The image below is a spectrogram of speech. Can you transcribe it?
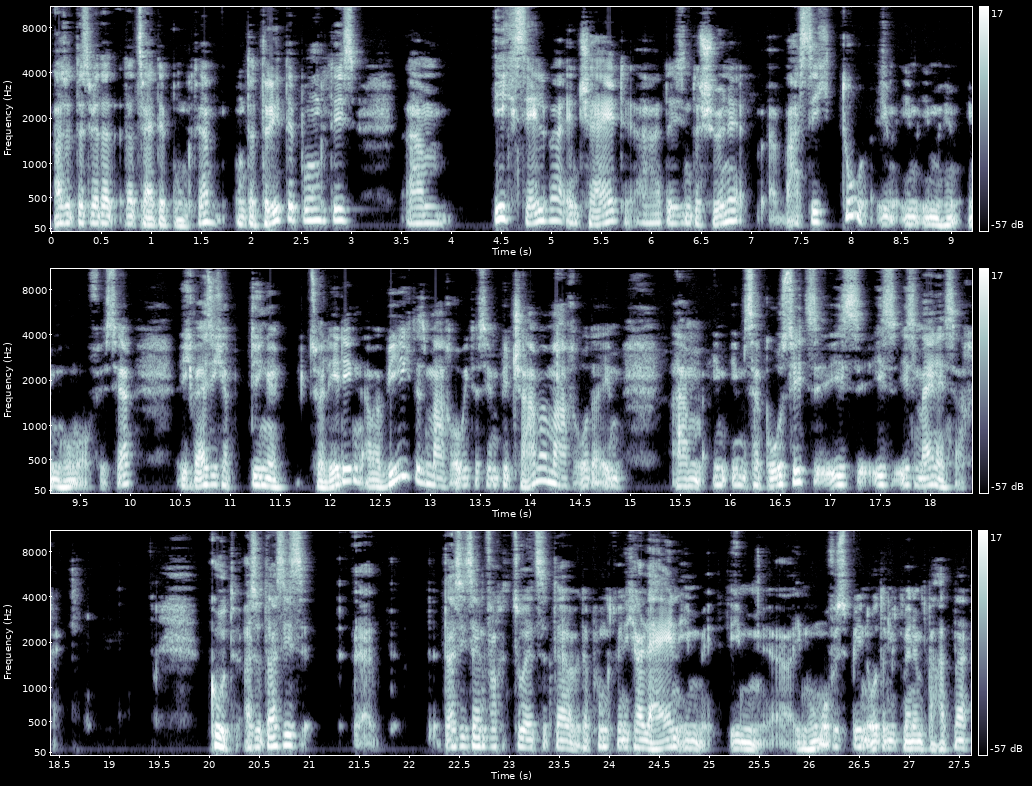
Also das wäre der, der zweite Punkt. Ja. Und der dritte Punkt ist, ähm, ich selber entscheide, äh, das ist das Schöne, was ich tue im, im, im, Homeoffice. Ja. Ich weiß, ich habe Dinge zu erledigen, aber wie ich das mache, ob ich das im Pyjama mache oder im, ähm, im, im Sakko sitze, ist, ist, ist meine Sache. Gut, also das ist, äh, das ist einfach so jetzt der, der Punkt, wenn ich allein im, im, äh, im Homeoffice bin oder mit meinem Partner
